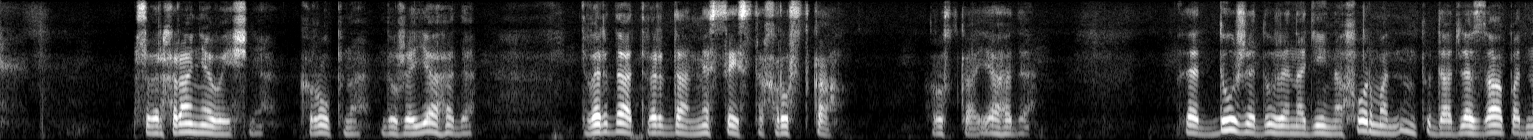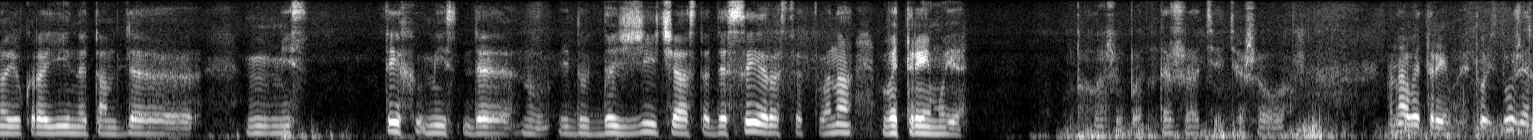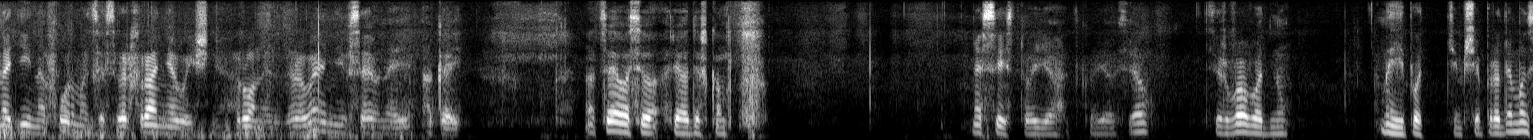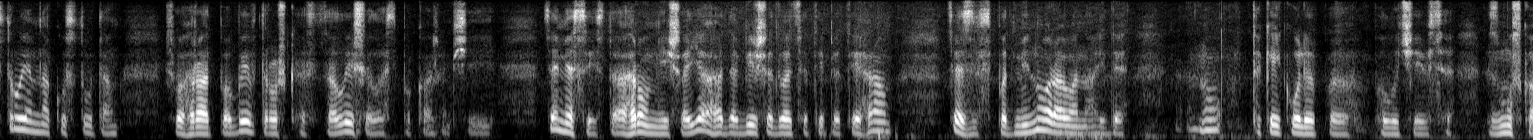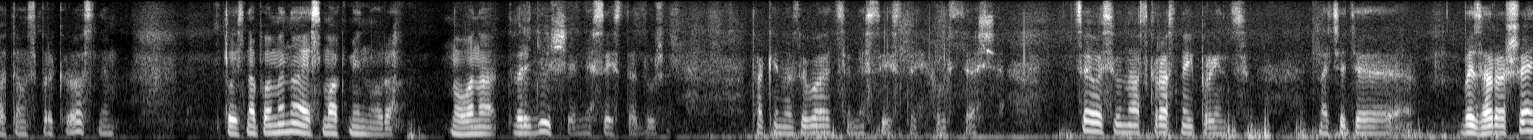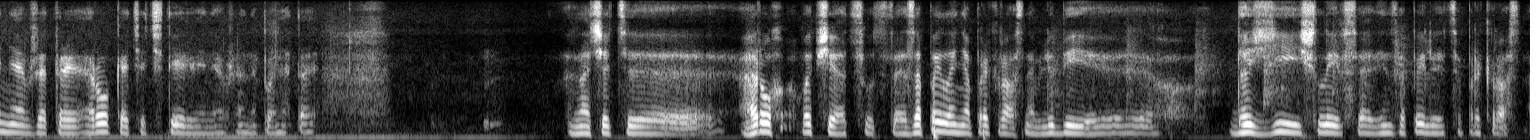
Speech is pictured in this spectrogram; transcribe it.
Сверхрання вишня. Крупна, дуже ягода. Тверда, тверда, м'ясиста, хрустка. Хрустка ягода. Це дуже-дуже надійна форма ну, туди, для Западної України, там для міст, тих міст, де ну, йдуть дощі часто, де сирость, вона витримує. Бо держати тяжело. Вона витримує. Тобто дуже надійна форма, це сверхрання вишня. Грони здоровенні, все в неї окей. А це ось рядишком м'ясисту ягодку я взяв, зірвав одну. Ми її потім ще продемонструємо на кусту, там, що град побив, трошки залишилось, покажемо ще її. Це м'ясиста, огромніша ягода, більше 25 грам. Це з з подмінора вона йде. Ну, такий колір по- получився. З мускатом з прекрасним. Тобто напоминає смак мінора. Ну вона твердюща, м'ясиста дуже. Так і називається м'ясиста, хрустяща. Це ось у нас Красний принц. Значить, е, без горошення вже три роки чи чотири, він я вже не пам'ятаю. Значить, е, горох взагалі відсутствує. Запилення прекрасне. В любі е, дожді йшли, все, він запилюється прекрасно.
